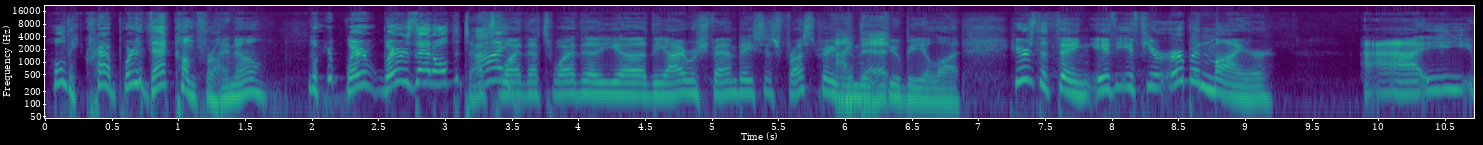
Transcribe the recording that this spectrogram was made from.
Holy crap! Where did that come from? I know. Where, where where's that all the time? That's why that's why the uh, the Irish fan base is frustrating in the QB a lot. Here's the thing: if if you're Urban Meyer, uh, I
